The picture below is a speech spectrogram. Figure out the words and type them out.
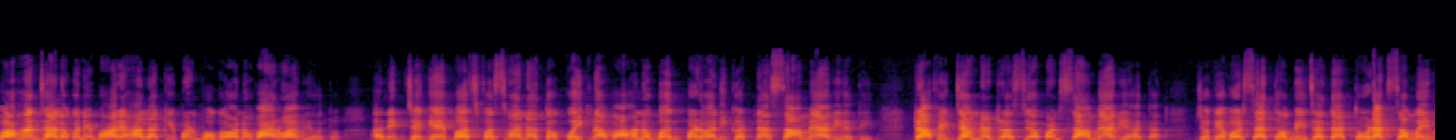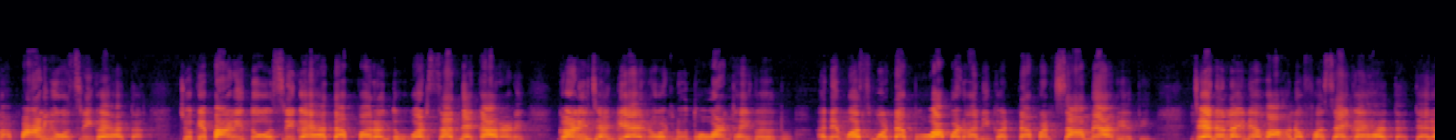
વાહન ચાલકોને ભારે હાલાકી પણ ભોગવવાનો વારો આવ્યો હતો. અનેક જગ્યાએ બસ ફસવાના તો કોઈકના વાહનો બંધ પડવાની ઘટના સામે આવી હતી. ટ્રાફિક જામના દ્રશ્યો પણ સામે આવ્યા હતા. જોકે વરસાદ થંભી જતા થોડાક સમયમાં પાણી ઓસરી ગયા હતા. જોકે પાણી તો ઓસરી ગયા હતા, પરંતુ વરસાદને કારણે ઘણી જગ્યાએ રોડનું ધોવાણ થઈ ગયું હતું અને મસમોટા મોટા ભૂવા પડવાની ઘટના પણ સામે આવી હતી. જેને લઈને વાહનો ફસાઈ ગયા હતા. ત્યારે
